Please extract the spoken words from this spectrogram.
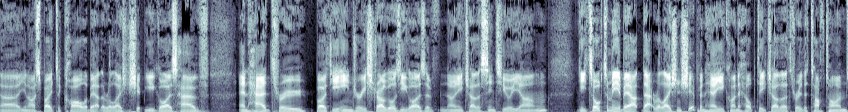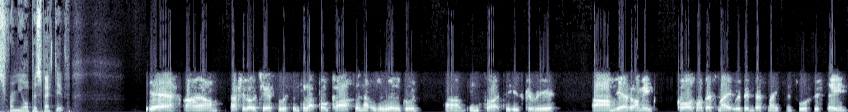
uh, you know, I spoke to Kyle about the relationship you guys have and had through both your injury struggles. You guys have known each other since you were young. Can you talk to me about that relationship and how you kind of helped each other through the tough times from your perspective? Yeah, I um, actually got the chance to listen to that podcast, and that was a really good um, insight to his career. Um, yeah, I mean, Kyle's my best mate. We've been best mates since we were 15.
